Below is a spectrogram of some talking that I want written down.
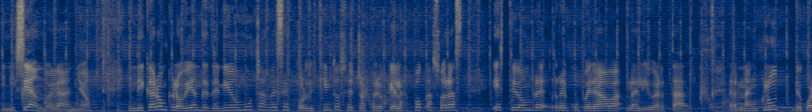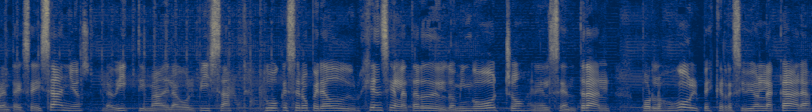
iniciando el año, indicaron que lo habían detenido muchas veces por distintos hechos, pero que a las pocas horas este hombre recuperaba la libertad. Hernán Clut, de 46 años, la víctima de la golpiza, tuvo que ser operado de urgencia en la tarde del domingo 8 en el Central por los golpes que recibió en la cara.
